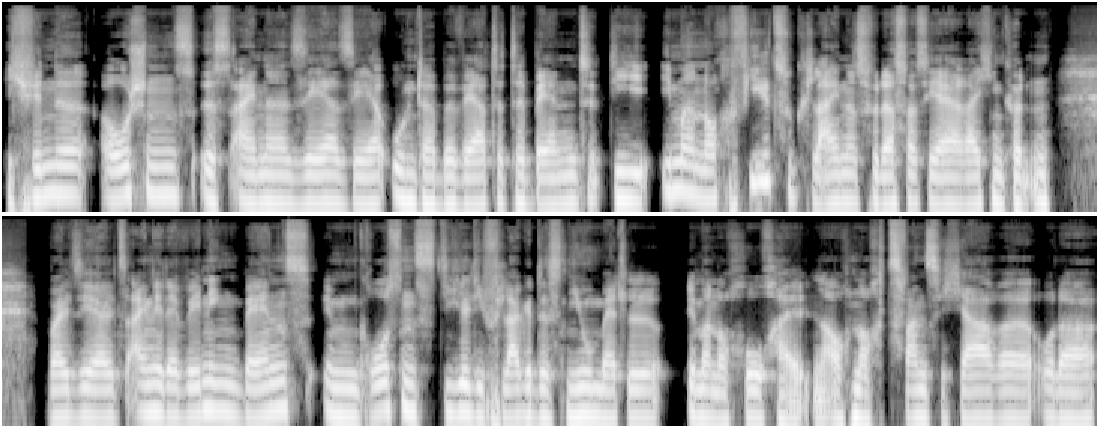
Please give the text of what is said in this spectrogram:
ich finde, Oceans ist eine sehr, sehr unterbewertete Band, die immer noch viel zu klein ist für das, was sie erreichen könnten, weil sie als eine der wenigen Bands im großen Stil die Flagge des New Metal immer noch hochhalten, auch noch 20 Jahre oder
